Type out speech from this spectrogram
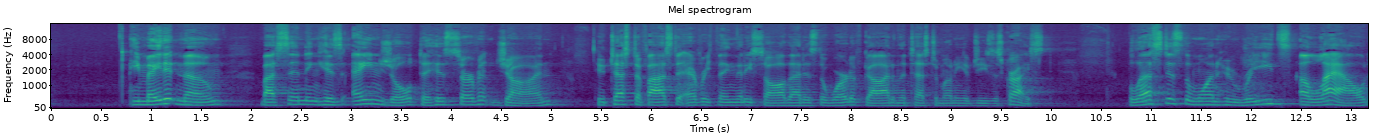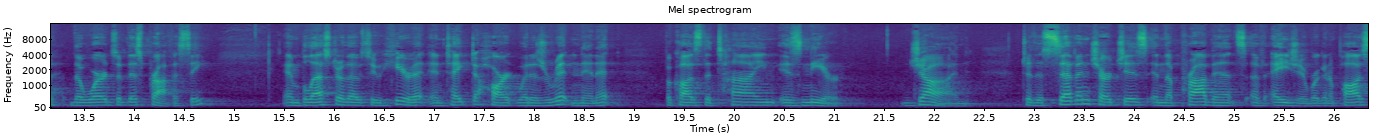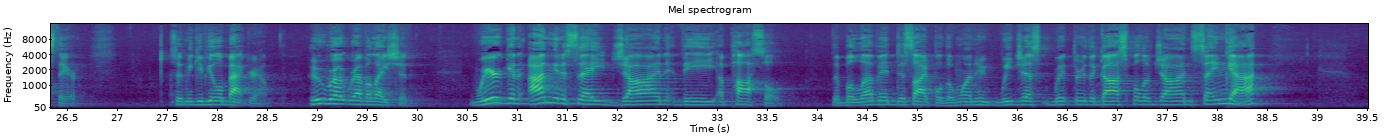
He made it known by sending his angel to his servant John, who testifies to everything that he saw. That is the word of God and the testimony of Jesus Christ. Blessed is the one who reads aloud the words of this prophecy, and blessed are those who hear it and take to heart what is written in it, because the time is near. John, to the seven churches in the province of Asia. We're going to pause there. So let me give you a little background. Who wrote Revelation? We're going I'm going to say John the apostle, the beloved disciple, the one who we just went through the gospel of John, same guy.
